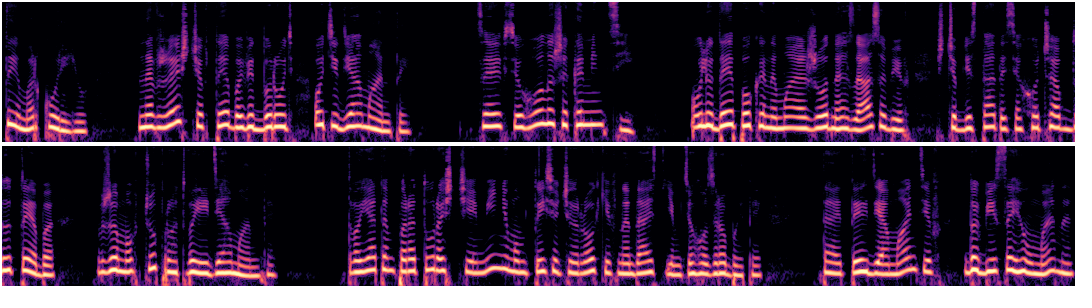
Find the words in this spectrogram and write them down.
ти, Меркурію? Невже що в тебе відберуть оті діаманти? Це всього лише камінці. У людей поки немає жодних засобів, щоб дістатися хоча б до тебе, вже мовчу про твої діаманти. Твоя температура ще мінімум тисячі років не дасть їм цього зробити, та й тих діамантів до біса й у мене.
